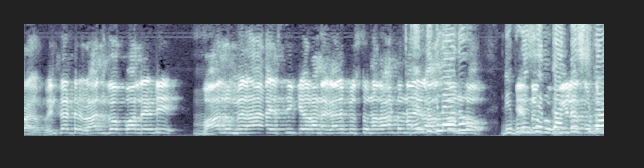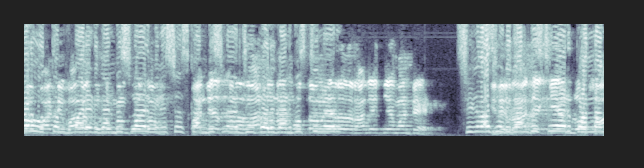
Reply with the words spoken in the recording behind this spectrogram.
ర- వెంకట రాజగోపాల్ రెడ్డి వాళ్ళు మినహాయిస్తే ఇంకెవరన్నా కనిపిస్తున్నారా అంటున్నా ఈ ఎందుకు లేదు? రాష్ట్రంలో. డిప్యూటీ ఎందుకు సీఎం వీళ్ళ కనిపిస్తున్నారు, కుటుంబ పార్టీ ఉత్తమ్ వాళ్ళ కుమార్ రెడ్డి కుటుంబం కనిపిస్తున్నారు, కోసం మినిస్టర్స్ పనిచేస్తున్న కనిపిస్తున్నారు, జీపాలు రాష్ట్రంలో కనిపిస్తున్నారు. మొత్తం రాజకీయం అంటే శ్రీనివాస్ రెడ్డి కనిపిస్తున్నారు, పొన్నం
